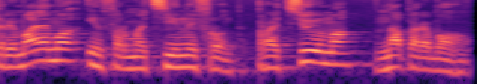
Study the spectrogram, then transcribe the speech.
Тримаємо інформаційний фронт. Працюємо на перемогу.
